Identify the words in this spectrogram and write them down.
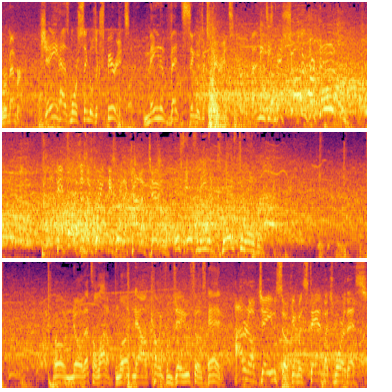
Remember, Jey has more singles experience. Main event singles experience. That means he's... His shoulders are down! He forces a break before the count of two. This isn't even close to over. Oh no, that's a lot of blood now coming from Jey Uso's head. I don't know if Jey Uso can withstand much more of this.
